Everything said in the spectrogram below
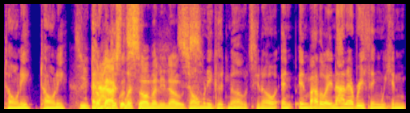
Tony, Tony. So you come I back with so many notes. So many good notes, you know. And and by the way, not everything we can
